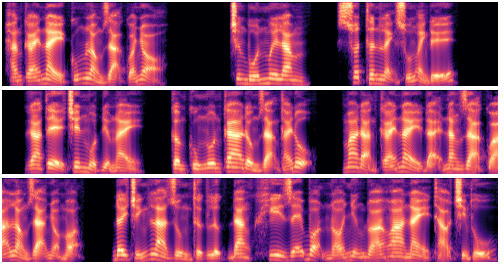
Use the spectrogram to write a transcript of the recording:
Hắn cái này cũng lòng dạ quá nhỏ. Chương 45, xuất thân lạnh xuống ảnh đế. Gà tể trên một điểm này, cầm cùng nôn ca đồng dạng thái độ, ma đản cái này đại năng giả quá lòng dạ nhỏ mọn, đây chính là dùng thực lực đang khi dễ bọn nó những đóa hoa này thảo chim thú.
